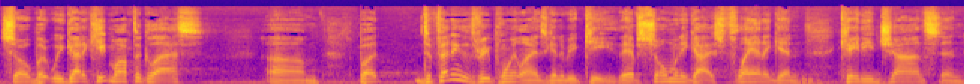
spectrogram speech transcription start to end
so, but we got to keep them off the glass. Um, but defending the three point line is going to be key. They have so many guys Flanigan, KD Johnson,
